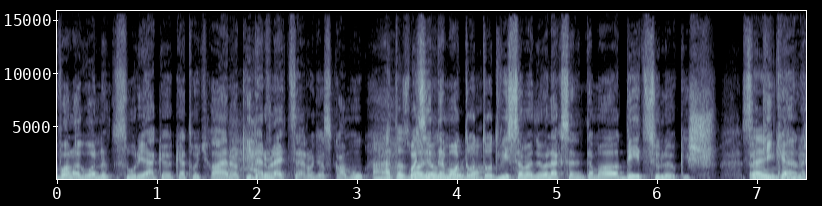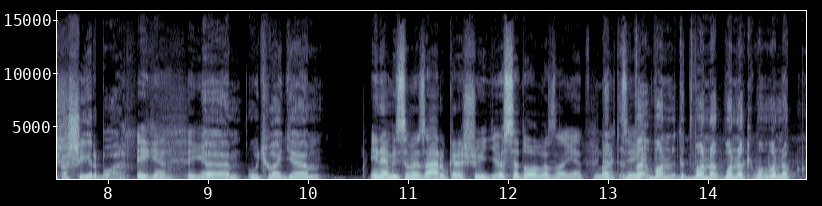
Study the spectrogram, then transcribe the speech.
valagon szúrják őket, hogyha erről kiderül egyszer, hogy az kamu, Hát az hogy szerintem ott, ott, ott visszamenőleg szerintem a dédszülők is Szerintem kikelnek is. a sírból. Igen, igen. Ö, úgyhogy Én nem hiszem, hogy az árukereső így összedolgozna ilyen nagy tehát cégek. va- van, tehát vannak, vannak, vannak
